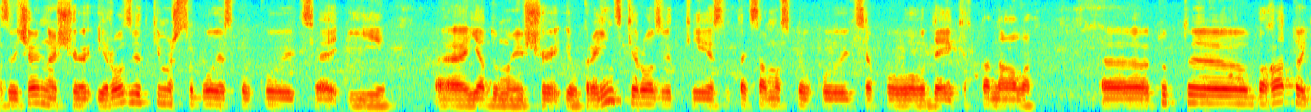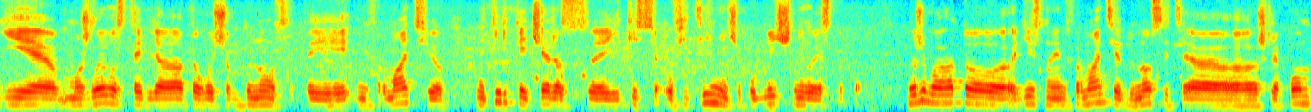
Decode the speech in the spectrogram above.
звичайно, що і розвідки між собою спілкуються, і Е, Я думаю, що і українські розвідки так само спілкуються по деяких каналах. Е, Тут е, багато є можливостей для того, щоб доносити інформацію не тільки через е, якісь офіційні чи публічні виступи. Дуже багато дійсно інформації доноситься шляхом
